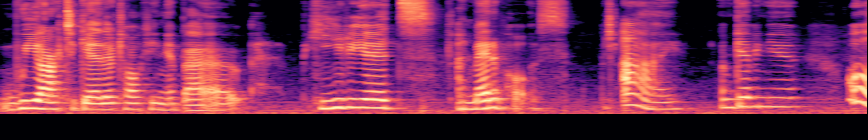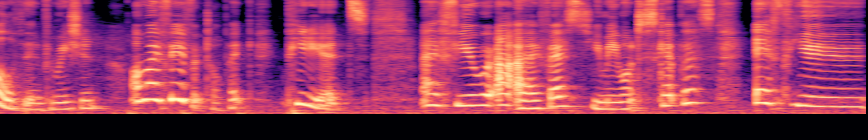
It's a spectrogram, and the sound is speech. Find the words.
we are together talking about periods and menopause, but I am giving you all of the information on my favourite topic, periods. If you were at IFS, you may want to skip this. If you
